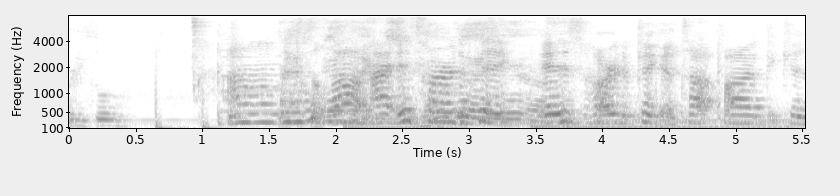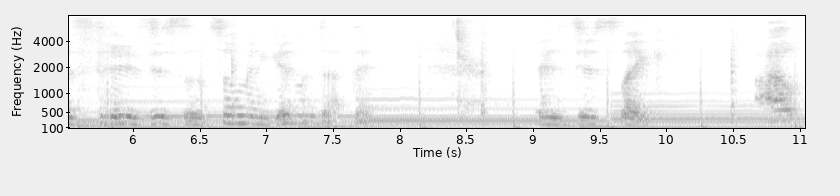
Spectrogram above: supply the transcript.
pretty cool. I don't know. There's a lot. I, it's so hard to pick. yeah. It's hard to pick a top five because there's just so, so many good ones out there. It's just like I'll.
